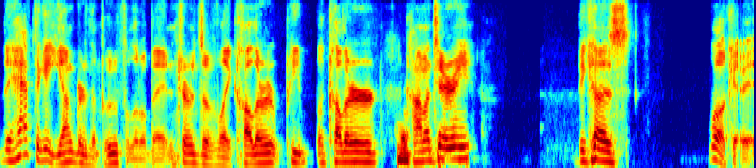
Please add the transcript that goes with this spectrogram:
they have to get younger in the booth a little bit in terms of like color people color commentary, because look, eh,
